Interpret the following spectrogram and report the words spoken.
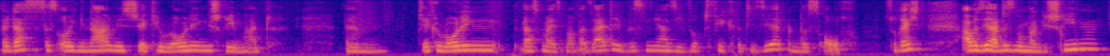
weil das ist das Original, wie es J.K. Rowling geschrieben hat. Ähm, J.K. Rowling, lass mal jetzt mal beiseite, wir wissen ja, sie wird viel kritisiert und das auch zu Recht. Aber sie hat es nun mal geschrieben.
